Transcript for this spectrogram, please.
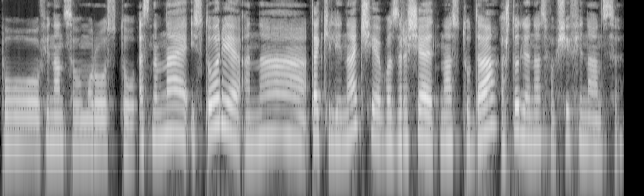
по финансовому росту. Основная история, она так или иначе возвращает нас туда, а что для нас вообще финансы?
